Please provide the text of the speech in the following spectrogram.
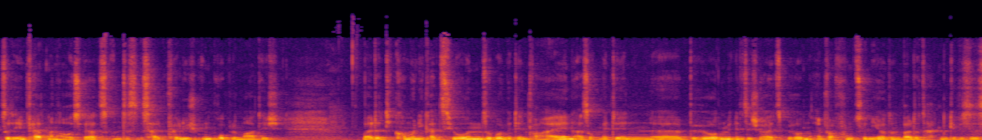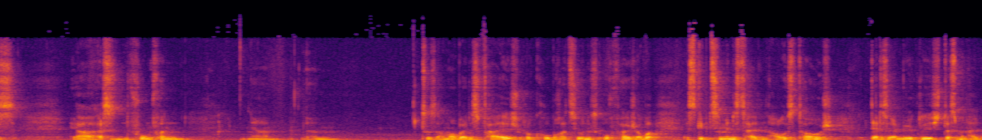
zu denen fährt man auswärts und das ist halt völlig unproblematisch, weil dort die Kommunikation sowohl mit den Vereinen als auch mit den äh, Behörden, mit den Sicherheitsbehörden einfach funktioniert und weil dort halt ein gewisses, ja, also eine Form von ja, ähm, Zusammenarbeit ist falsch oder Kooperation ist auch falsch, aber es gibt zumindest halt einen Austausch, der das ermöglicht, dass man halt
